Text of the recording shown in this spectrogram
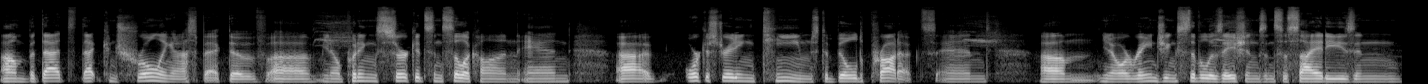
Um, but that that controlling aspect of uh, you know putting circuits in silicon and uh, orchestrating teams to build products and um, you know arranging civilizations and societies in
